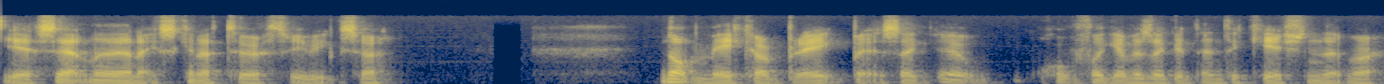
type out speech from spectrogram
yeah, certainly the next kind of two or three weeks are not make or break, but it's like it'll hopefully give us a good indication that we're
